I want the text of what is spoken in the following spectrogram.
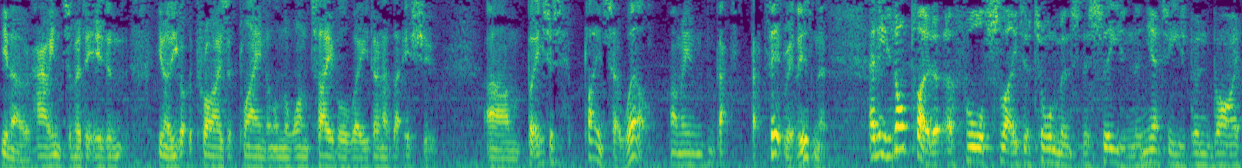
you know how intimate it is, and you know you got the prize of playing on the one table where you don't have that issue. Um, but he's just playing so well. I mean, that's that's it, really, isn't it? And he's not played a, a full slate of tournaments this season, and yet he's been by,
